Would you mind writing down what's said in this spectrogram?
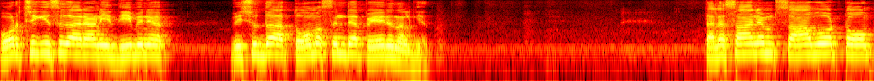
പോർച്ചുഗീസുകാരാണ് ഈ ദ്വീപിന് വിശുദ്ധ തോമസിന്റെ പേര് നൽകിയത്. തലസ്ഥാനം സാവോ ടോം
